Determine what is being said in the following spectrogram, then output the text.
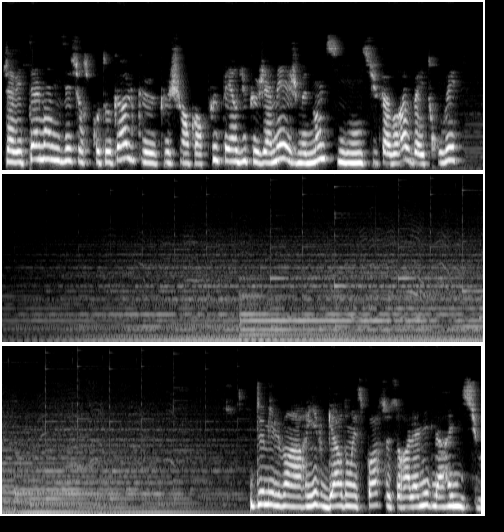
j'avais tellement misé sur ce protocole que, que je suis encore plus perdue que jamais et je me demande si une issue favorable va être trouvée. « 2020 arrive, gardons espoir, ce sera l'année de la rémission.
